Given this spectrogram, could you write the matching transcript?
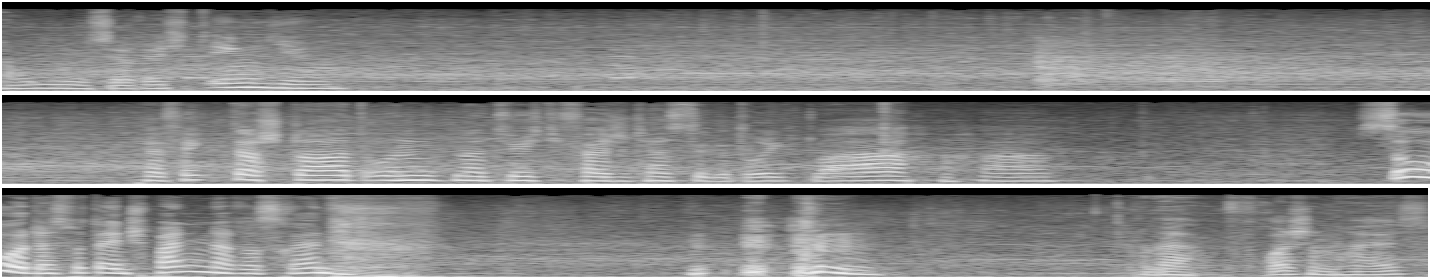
Oh, ist ja recht eng hier. Perfekter Start und natürlich die falsche Taste gedrückt war. Haha. So, das wird ein spannenderes Rennen. Oder Frosch im Hals.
